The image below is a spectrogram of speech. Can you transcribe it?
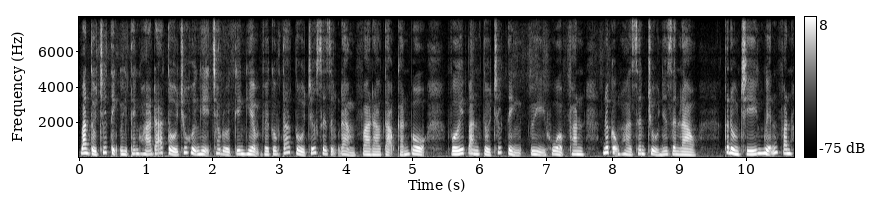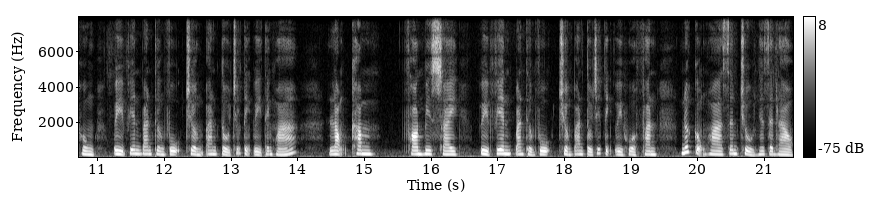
Ban tổ chức tỉnh ủy Thanh Hóa đã tổ chức hội nghị trao đổi kinh nghiệm về công tác tổ chức xây dựng Đảng và đào tạo cán bộ với Ban tổ chức tỉnh ủy Hùa Phan, nước Cộng hòa Dân chủ Nhân dân Lào. Các đồng chí Nguyễn Văn Hùng, Ủy viên Ban Thường vụ, trưởng Ban tổ chức tỉnh ủy Thanh Hóa, Lọng Khăm Phon Misay, Ủy viên Ban Thường vụ, trưởng Ban tổ chức tỉnh ủy Hùa Phan, nước Cộng hòa Dân chủ Nhân dân Lào,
